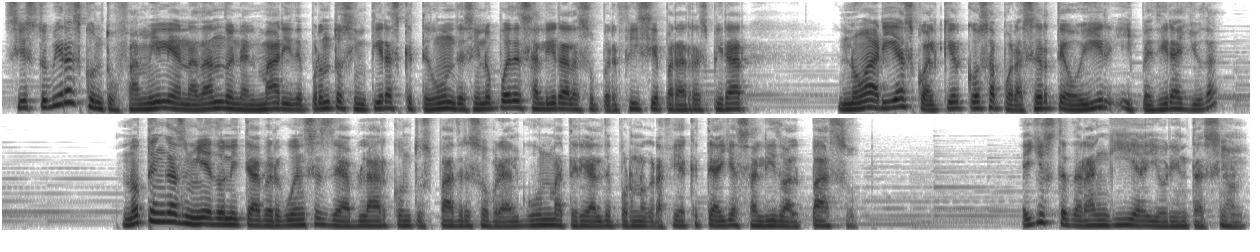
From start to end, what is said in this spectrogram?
Si estuvieras con tu familia nadando en el mar y de pronto sintieras que te hundes y no puedes salir a la superficie para respirar, ¿no harías cualquier cosa por hacerte oír y pedir ayuda? No tengas miedo ni te avergüences de hablar con tus padres sobre algún material de pornografía que te haya salido al paso. Ellos te darán guía y orientación.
